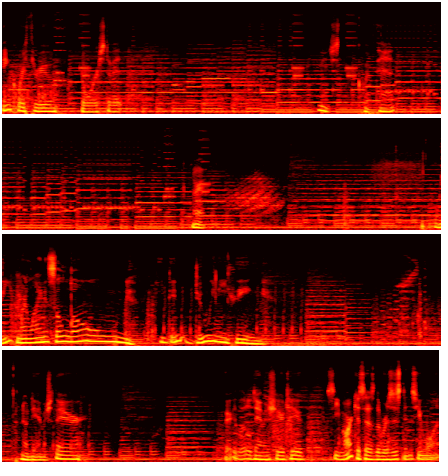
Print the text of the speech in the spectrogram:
Think we're through the worst of it. Let me just equip that. Alright. Leave Merlinus alone. He didn't do anything. No damage there. Very little damage here, too. See, Marcus has the resistance you want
